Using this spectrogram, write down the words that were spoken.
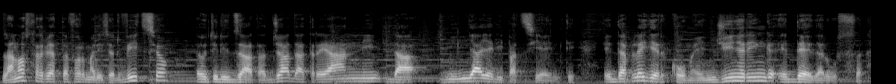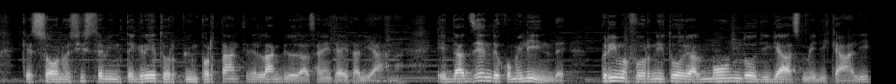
La nostra piattaforma di servizio è utilizzata già da tre anni da migliaia di pazienti e da player come Engineering e Dedalus, che sono i system integrator più importanti nell'ambito della sanità italiana, e da aziende come Linde, primo fornitore al mondo di gas medicali,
